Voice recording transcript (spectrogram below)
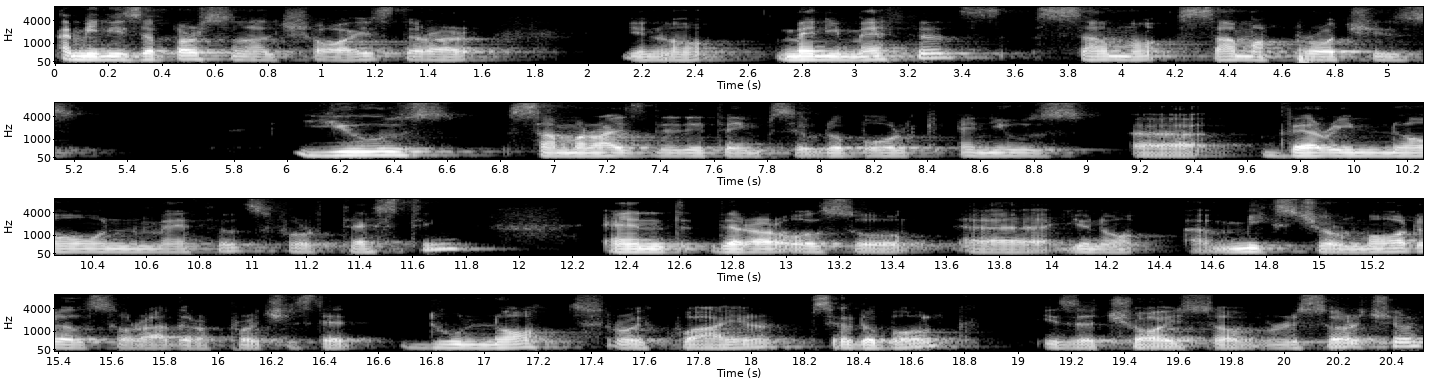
I mean, it's a personal choice. There are, you know, many methods. Some, some approaches use, summarize the data in pseudo bulk and use uh, very known methods for testing. And there are also, uh, you know, uh, mixture models or other approaches that do not require pseudo bulk is a choice of researcher.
